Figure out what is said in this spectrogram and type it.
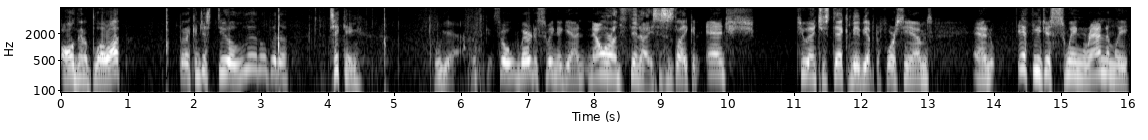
all going to blow up. But I can just do a little bit of ticking. Oh yeah, that's good. So where to swing again? Now we're on thin ice. This is like an inch, two inches thick, maybe up to four cms. And if you just swing randomly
